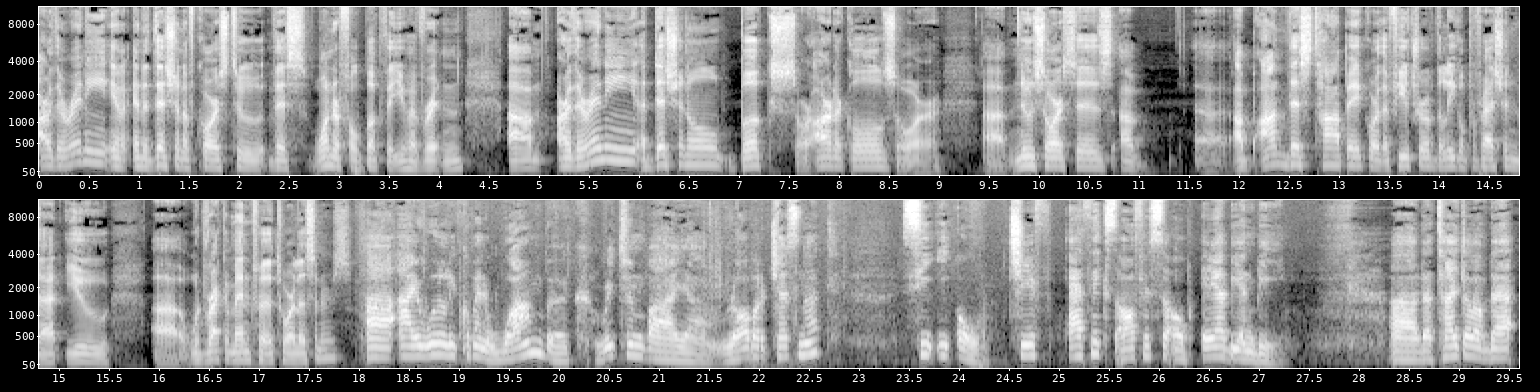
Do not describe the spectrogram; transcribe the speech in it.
Are there any, in, in addition, of course, to this wonderful book that you have written, um, are there any additional books or articles or uh, news sources uh, uh, on this topic or the future of the legal profession that you uh, would recommend to, to our listeners? Uh, I will recommend one book written by uh, Robert Chesnut, CEO, Chief Ethics Officer of Airbnb. Uh, the title of that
